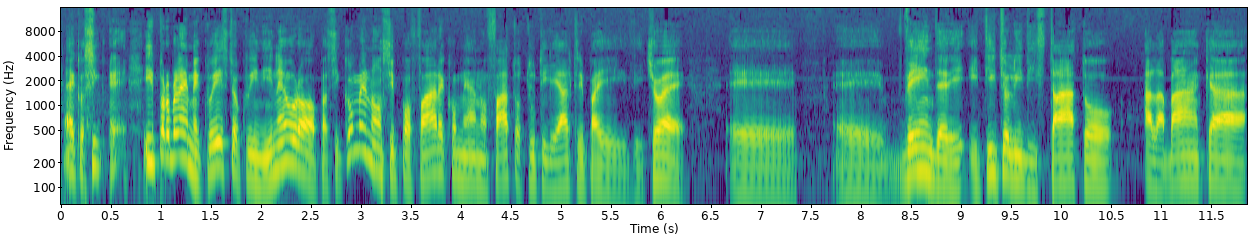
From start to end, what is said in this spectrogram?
Ecco, sì, eh, il problema è questo, quindi in Europa, siccome non si può fare come hanno fatto tutti gli altri paesi, cioè eh, eh, vendere i titoli di Stato alla banca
